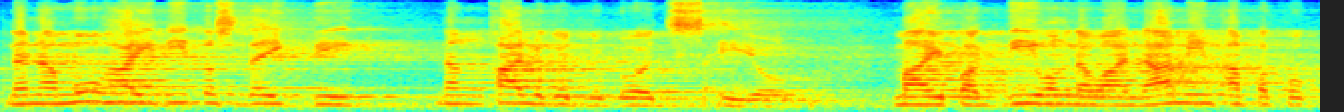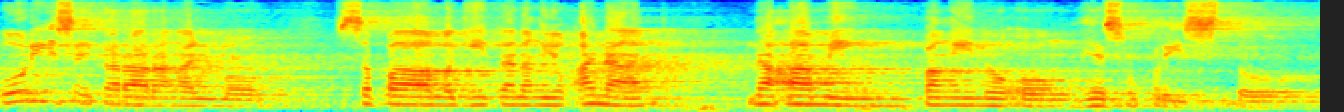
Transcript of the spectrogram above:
na namuhay dito sa daigdig ng kalugod-lugod sa iyo. May pagdiwang nawa namin ang pagpupuri sa ikararangal mo sa pamagitan ng iyong anak na aming Panginoong Heso Kristo.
